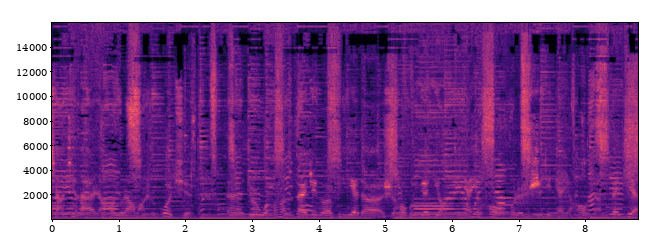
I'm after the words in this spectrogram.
想起来，然后又让往事过去。嗯，就是我们可能在这个毕业的时候会约定，几年以后或者是十几年以后咱们再见。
